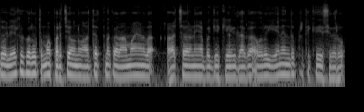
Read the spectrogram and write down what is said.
ಸೊ ಲೇಖಕರು ತಮ್ಮ ಪರಿಚಯವನ್ನು ಆಧ್ಯಾತ್ಮಿಕ ರಾಮಾಯಣದ ಆಚರಣೆಯ ಬಗ್ಗೆ ಕೇಳಿದಾಗ ಅವರು ಏನೆಂದು ಪ್ರತಿಕ್ರಿಯಿಸಿದರು?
